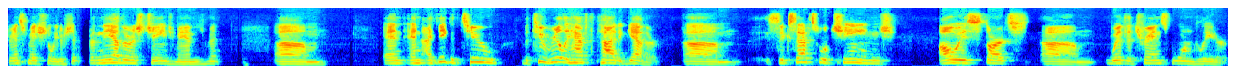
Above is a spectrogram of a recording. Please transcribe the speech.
transformational leadership, and the other is change management. Um, and and I think the two the two really have to tie together. Um, successful change always starts um, with a transformed leader.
